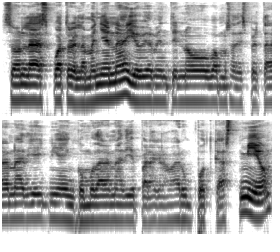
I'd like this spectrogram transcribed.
son las 4 de la mañana y obviamente no vamos a despertar a nadie ni a incomodar a nadie para grabar un podcast mío.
